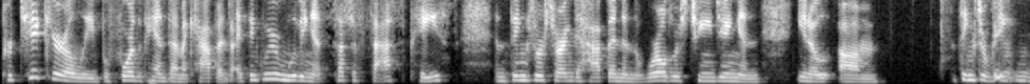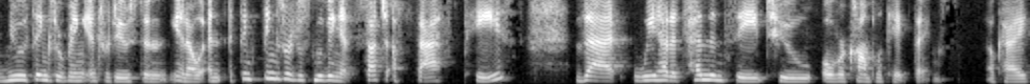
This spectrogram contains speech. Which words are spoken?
particularly before the pandemic happened. I think we were moving at such a fast pace and things were starting to happen and the world was changing and, you know, um, things were being new things were being introduced and you know and i think things were just moving at such a fast pace that we had a tendency to overcomplicate things okay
